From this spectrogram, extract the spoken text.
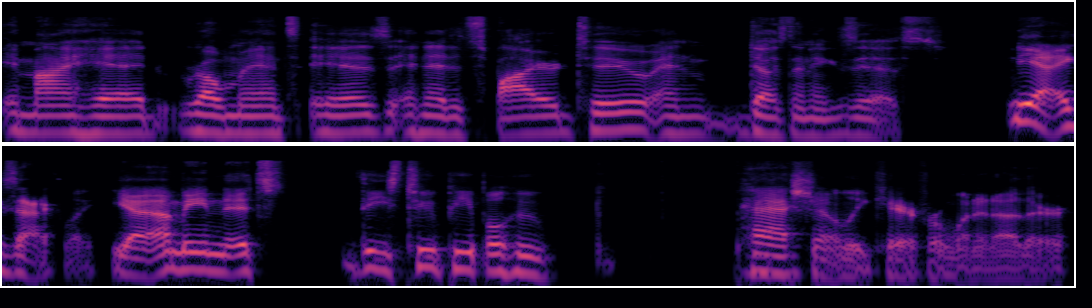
in my head romance is, and it aspired to, and doesn't exist. yeah, exactly. Yeah. I mean, it's these two people who passionately care for one another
